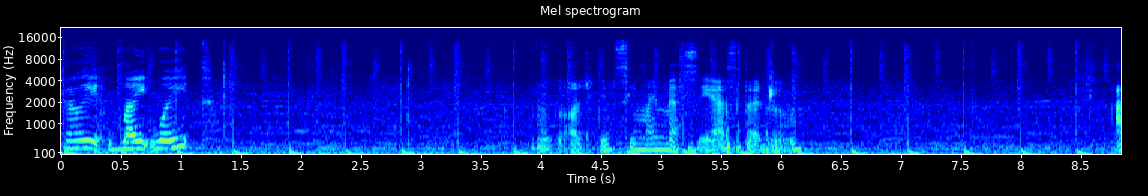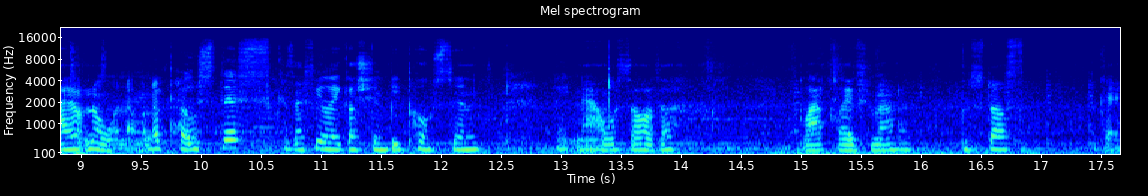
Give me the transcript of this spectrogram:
Very lightweight. God, you can see my messy ass bedroom. I don't know when I'm gonna post this because I feel like I shouldn't be posting right now with all the Black Lives Matter and stuff. Okay.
